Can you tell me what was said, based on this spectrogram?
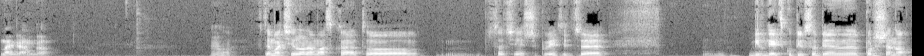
nagram go. No. W temacie Elona Muska to co ci jeszcze powiedzieć, że Bill Gates kupił sobie Porsche, no.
